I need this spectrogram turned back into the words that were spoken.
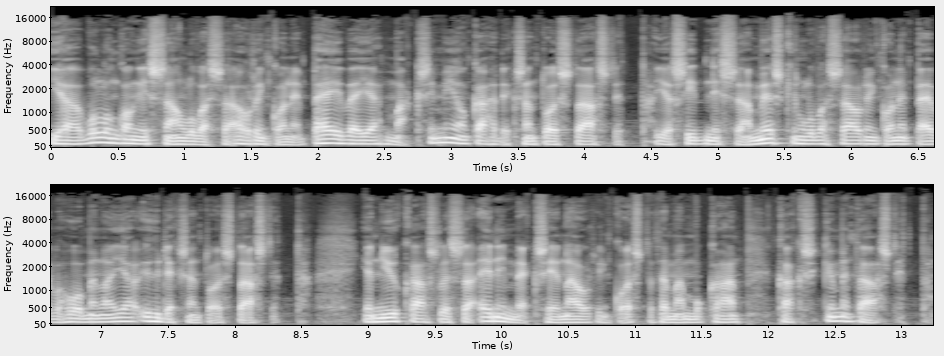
Ja Wollongongissa on luvassa aurinkoinen päivä ja maksimi on 18 astetta. Ja Sydneyssä on myöskin luvassa aurinkoinen päivä huomenna ja 19 astetta. Ja Newcastlessa enimmäkseen aurinkoista tämän mukaan 20 astetta.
